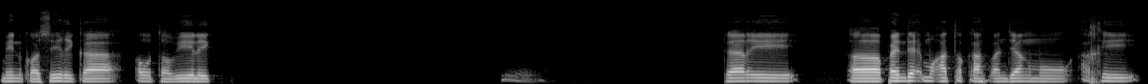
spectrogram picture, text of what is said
min qasirika au tawilik dari uh, pendekmu ataukah panjangmu akhi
